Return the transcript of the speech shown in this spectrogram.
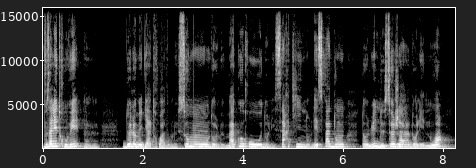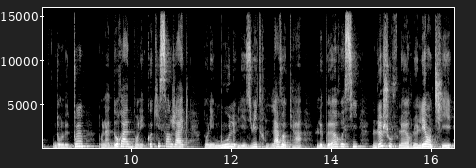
Vous allez trouver euh, de l'oméga 3 dans le saumon, dans le maquereau, dans les sardines, dans l'espadon, dans l'huile de soja, dans les noix, dans le thon, dans la dorade, dans les coquilles Saint-Jacques, dans les moules, les huîtres, l'avocat, le beurre aussi, le chou-fleur, le lait entier,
